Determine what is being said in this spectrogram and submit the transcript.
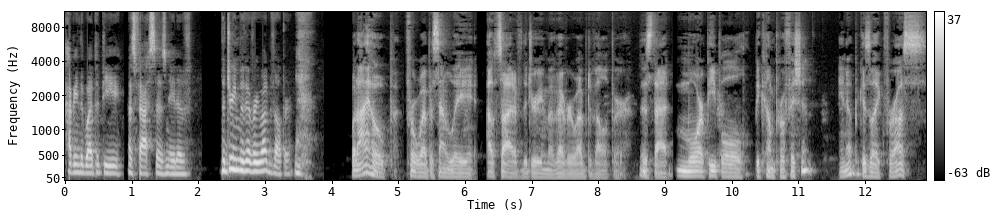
Having the web be as fast as native, the dream of every web developer. what I hope for WebAssembly outside of the dream of every web developer is that more people become proficient, you know, because like for us,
